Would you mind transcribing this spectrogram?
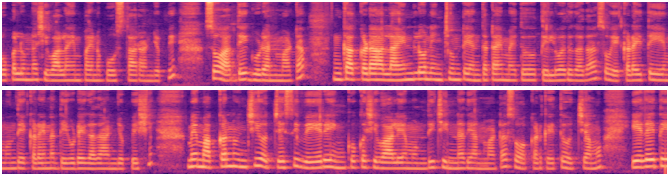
లోపల ఉన్న శివాలయం పైన పోస్తారని చెప్పి. సో అదే గుడి అనమాట ఇంకా అక్కడ లైన్లో నించుంటే ఎంత టైం అవుతుందో తెలియదు కదా. సో ఎక్కడైతే ఏముంది ఎక్కడైనా దేవుడే కదా అని చెప్పేసి మేము అక్కడి నుంచి వచ్చేసి వేరే ఇంకొక శివాలయం ఉంది చిన్నది అనమాట సో అక్కడికైతే వచ్చాము. ఏదైతే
